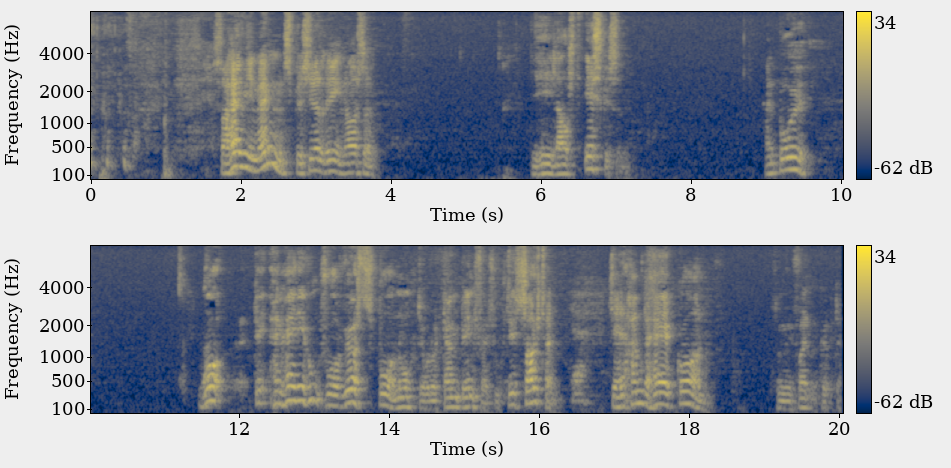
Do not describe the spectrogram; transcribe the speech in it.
Så havde vi en anden speciel en også. Det hed Laust Eskesen. Han boede, hvor, det, han havde det hus, hvor Vørst bor nu, det var det gamle bindfærdshus, det solgte han. ja, er ham, der havde gården, som mine forældre købte.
